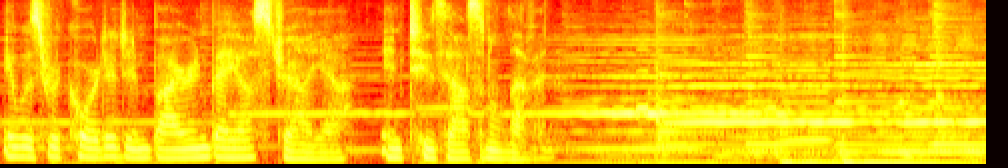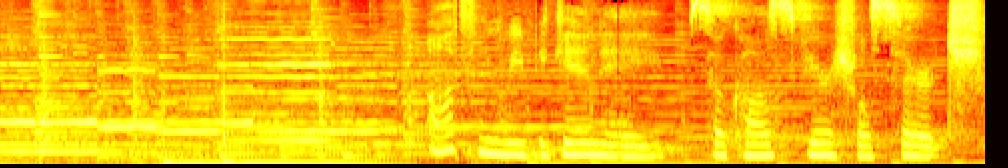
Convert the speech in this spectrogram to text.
It was recorded in Byron Bay, Australia in 2011. Often we begin a so called spiritual search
